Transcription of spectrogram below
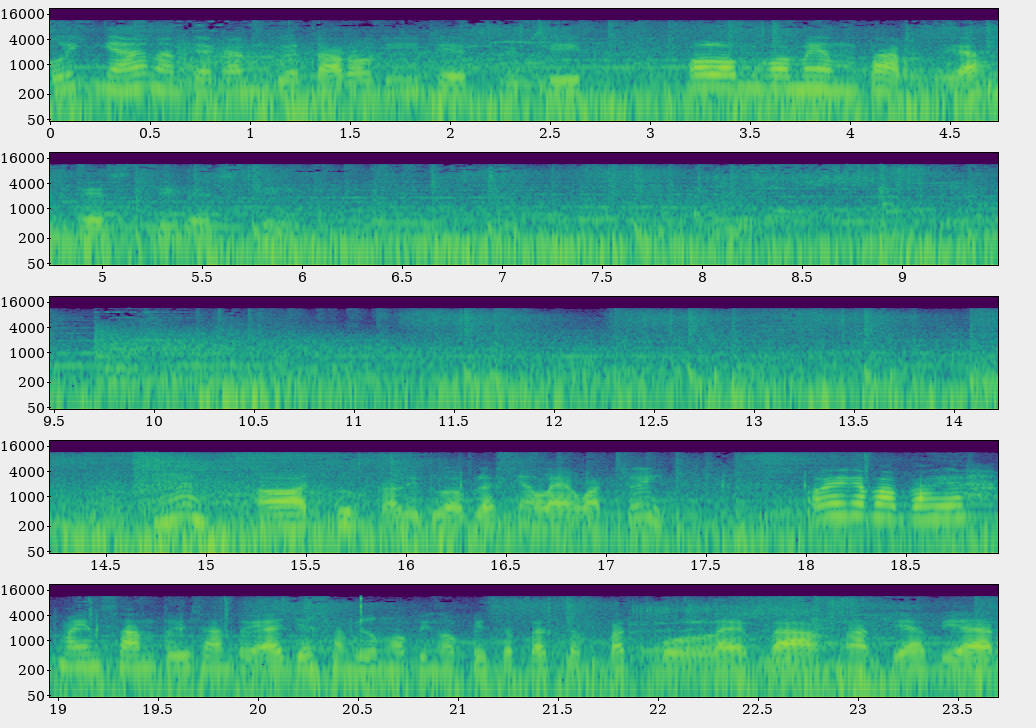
linknya nanti akan gue taruh di deskripsi kolom komentar ya besti besti Aduh, kali 12-nya lewat cuy. Oke, gak apa-apa ya. Main santuy-santuy aja sambil ngopi-ngopi sebat-sebat. Boleh banget ya biar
